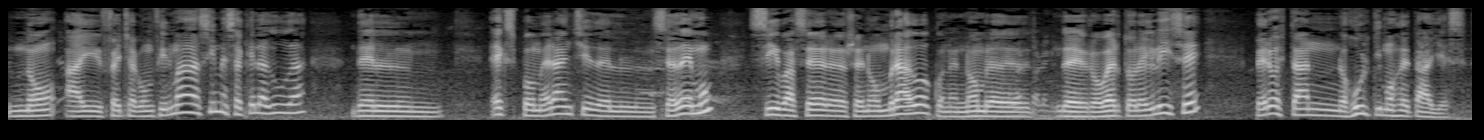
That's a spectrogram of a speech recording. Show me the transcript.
no hay fecha confirmada, sí me saqué la duda del Expo Meranchi del CEDEMU, sí va a ser renombrado con el nombre de, de Roberto Leglice, pero están los últimos detalles.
